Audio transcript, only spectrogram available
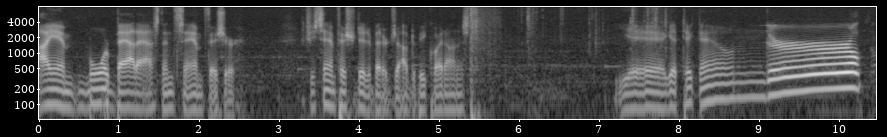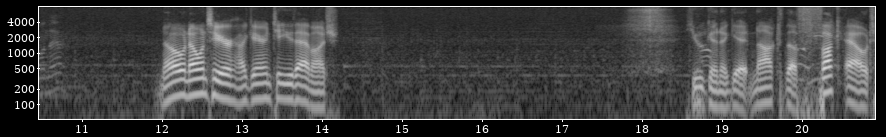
I am more badass than Sam Fisher. Actually, Sam Fisher did a better job, to be quite honest. Yeah, get takedown, girl. No, no one's here. I guarantee you that much. You gonna get knocked the fuck out,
